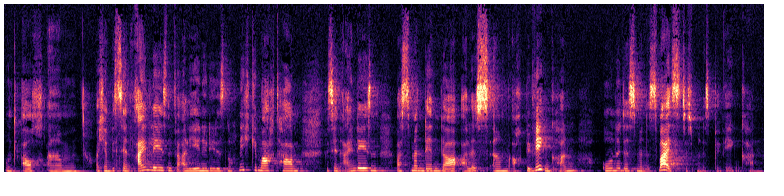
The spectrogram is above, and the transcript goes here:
und auch ähm, euch ein bisschen einlesen für all jene, die das noch nicht gemacht haben, ein bisschen einlesen, was man denn da alles ähm, auch bewegen kann, ohne dass man es weiß, dass man es bewegen kann.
